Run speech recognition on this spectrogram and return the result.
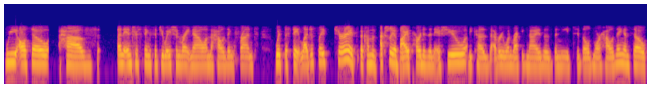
We also have an interesting situation right now on the housing front with the state legislature. It's become actually a bipartisan issue because everyone recognizes the need to build more housing. And so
